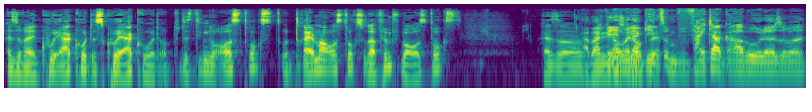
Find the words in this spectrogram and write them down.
Also, weil QR-Code ist QR-Code. Ob du das Ding nur ausdruckst und dreimal ausdruckst oder fünfmal ausdruckst. Also, Aber nee, ich glaube, ich da glaube, geht's um Weitergabe oder sowas.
